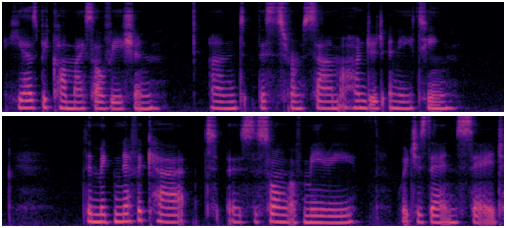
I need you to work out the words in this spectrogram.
He has become my salvation. And this is from Psalm 118. The Magnificat is the song of Mary, which is then said.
